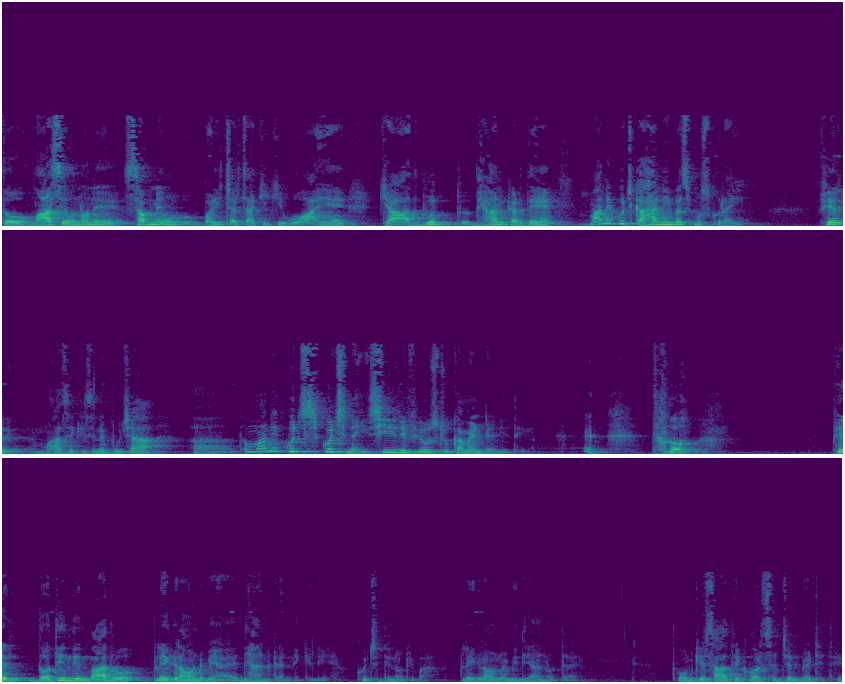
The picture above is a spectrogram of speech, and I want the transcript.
तो माँ से उन्होंने सबने बड़ी चर्चा की कि वो आए हैं, क्या अद्भुत ध्यान करते हैं। माँ ने कुछ कहा नहीं, बस मुस्कुराई। फिर माँ से किसी ने पूछा तो माँ ने कुछ कुछ नहीं she refuse to comment anything तो फिर दो तीन दिन बाद वो प्ले ग्राउंड में आए ध्यान करने के लिए, कुछ दिनों के बाद। प्ले में भी ध्यान होता है। तो उनके साथ एक और सज्जन बैठे थे।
